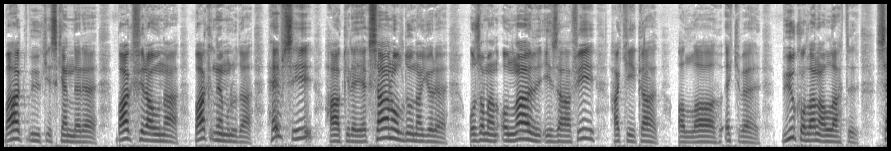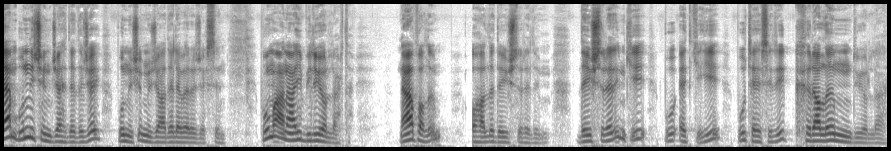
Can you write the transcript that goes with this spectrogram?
bak Büyük İskender'e, bak Firavun'a, bak Nemrud'a. Hepsi hak ile yeksan olduğuna göre o zaman onlar izafi, hakikat. Allahu Ekber. Büyük olan Allah'tır. Sen bunun için cehd edecek, bunun için mücadele vereceksin. Bu manayı biliyorlar tabi. Ne yapalım? O halde değiştirelim. Değiştirelim ki bu etkiyi, bu tesiri kıralım diyorlar.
